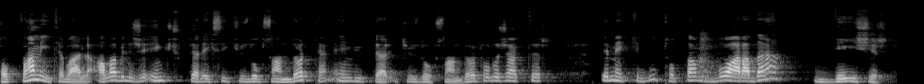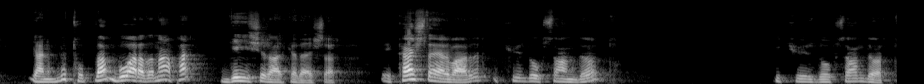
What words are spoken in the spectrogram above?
toplam itibariyle alabileceği en küçük değer eksi 294 iken en büyük değer 294 olacaktır. Demek ki bu toplam bu arada değişir. Yani bu toplam bu arada ne yapar? Değişir arkadaşlar. E, kaç değer vardır? 294 294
